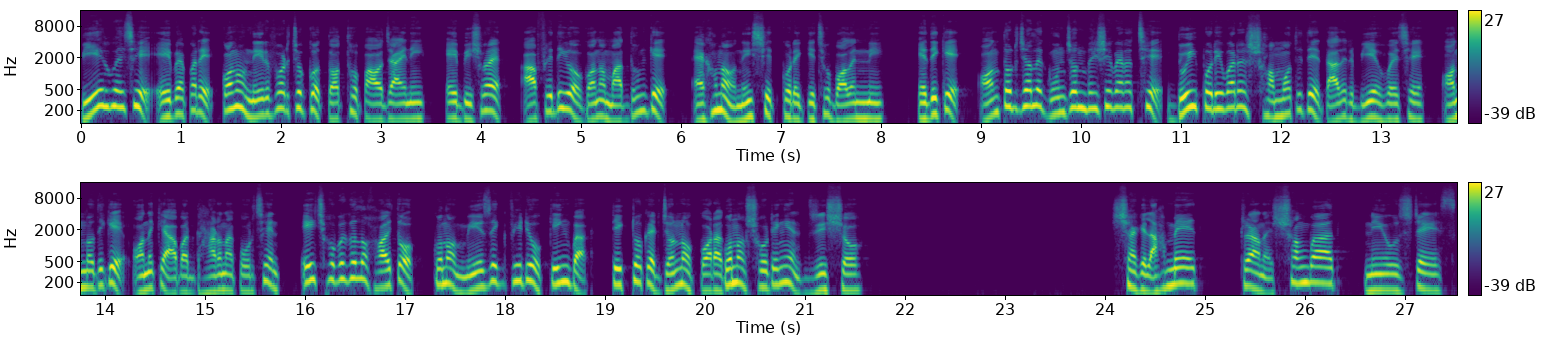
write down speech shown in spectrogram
বিয়ে হয়েছে এই ব্যাপারে কোনো নির্ভরযোগ্য তথ্য পাওয়া যায়নি। এই বিষয়ে আফ্রিদিও গণমাধ্যমকে এখনও নিশ্চিত করে কিছু বলেননি। এদিকে অন্তর্জালে গুঞ্জন ভেসে বেড়াচ্ছে দুই পরিবারের সম্মতিতে তাদের বিয়ে হয়েছে। অন্যদিকে অনেকে আবার ধারণা করছেন এই ছবিগুলো হয়তো কোনো মিউজিক ভিডিও কিংবা টিকটকের জন্য করা কোনো শুটিংয়ের দৃশ্য। শাকিল আহমেদ, প্রাণের সংবাদ, নিউজ ডেস্ক।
